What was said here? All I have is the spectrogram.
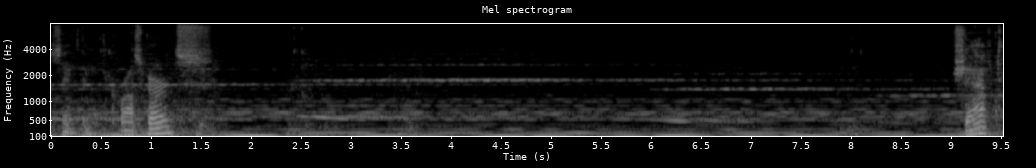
Same thing with the cross guards. Shaft.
